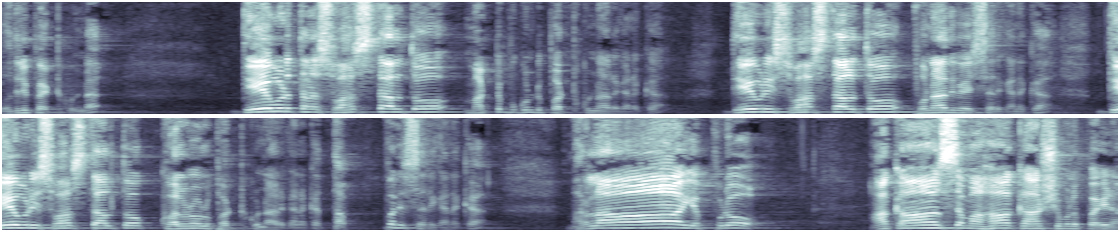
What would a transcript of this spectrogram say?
వదిలిపెట్టకుండా దేవుడు తన స్వహస్తాలతో మట్టపుకుంటూ పట్టుకున్నారు గనక దేవుడి స్వహస్తాలతో పునాది వేశారు గనక దేవుడి స్వహస్తాలతో కొలనులు పట్టుకున్నారు గనక తప్పనిసరి గనక మరలా ఎప్పుడో ఆకాశ మహాకాశముల పైన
